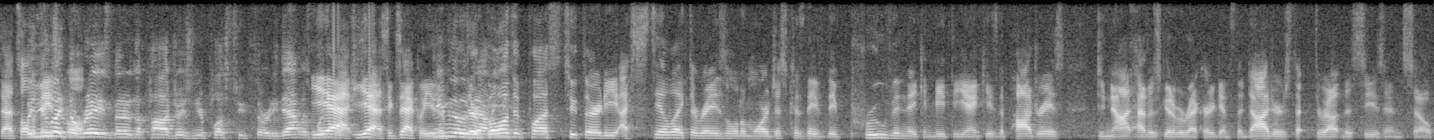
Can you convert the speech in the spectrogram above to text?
that's all but you like the Rays better than the Padres, and you're plus two thirty. That was my yeah, question. yes, exactly. They're, Even though they're they're both at plus 230. I still like the Rays a little more just because they've, they've proven they can beat the Yankees. The Padres do not have as good of a record against the Dodgers th- throughout this season. So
